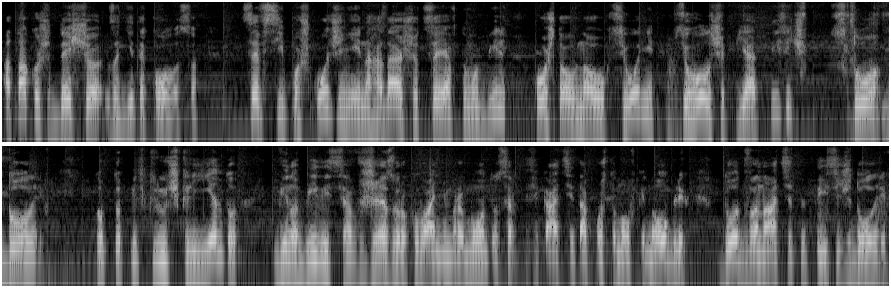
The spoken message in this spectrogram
а також дещо задіте колесо. Це всі пошкодження. І нагадаю, що цей автомобіль коштував на аукціоні всього лише 5100 доларів. Тобто, під ключ клієнту він обійдеться вже з урахуванням ремонту, сертифікації та постановки на облік до 12 тисяч доларів.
